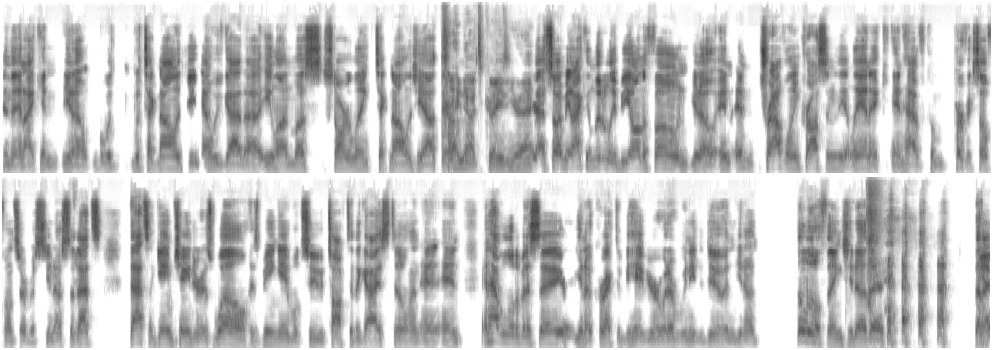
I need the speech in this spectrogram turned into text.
and then I can, you know, with with technology now we've got uh, Elon Musk Starlink technology out there. I know it's crazy, right? Yeah, so I mean, I can literally be on the phone, you know, and and traveling, crossing the Atlantic, and have com- perfect cell phone service, you know. So that's that's a game changer as well, is being able to talk to the guys still and and and and have a little bit of say or you know corrective behavior or whatever we need to do, and you know the little things, you know, that that I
